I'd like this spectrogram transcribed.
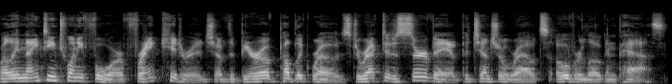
Well, in 1924, Frank Kittredge of the Bureau of Public Roads directed a survey of potential routes over Logan Pass.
